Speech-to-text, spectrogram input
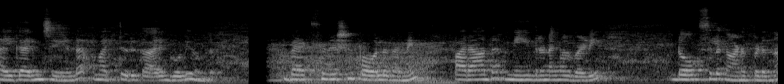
കൈകാര്യം ചെയ്യേണ്ട മറ്റൊരു കാര്യം കൂടിയുണ്ട്. വാക്സിനേഷൻ പോലെ തന്നെ പരാത നിയന്ത്രണങ്ങൾ വഴി ഡോഗ്സിൽ കാണപ്പെടുന്ന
